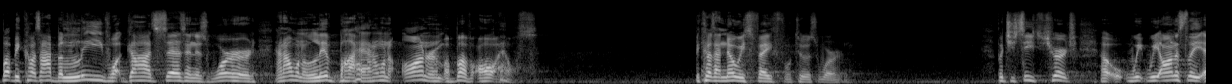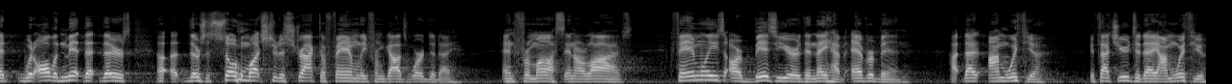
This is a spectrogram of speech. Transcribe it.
but because I believe what God says in His Word and I want to live by it. I want to honor Him above all else because I know He's faithful to His Word. But you see, church, uh, we, we honestly uh, would all admit that there's, uh, uh there's so much to distract a family from God's Word today and from us in our lives. Families are busier than they have ever been. I, I'm with you. If that's you today, I'm with you.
